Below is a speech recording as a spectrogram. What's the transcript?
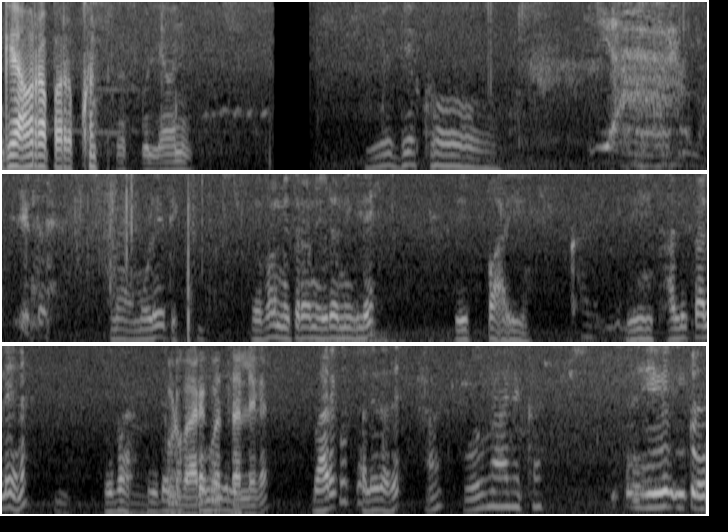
घे आवरा परब खन रसगुल्ल्यावानी ये. देखो नाही मुळे ती. हे बघ मित्रांनो इकडे निघले. हे पायी ही खाली चाले ना? हे बघ इकडे पुढे मस्त बारीक होत निघले. चालले का? बारीकच चाले दादे. पूर्ण आले का? इकडे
